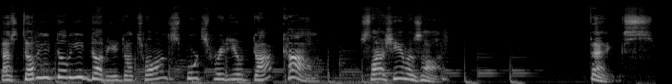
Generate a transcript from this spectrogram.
That's www.12sportsradio.com slash Amazon. Thanks.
